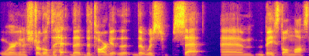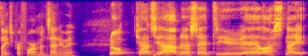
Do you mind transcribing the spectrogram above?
We're going to struggle to hit the the target that that was set um, based on last night's performance, anyway. No, can't see that. I mean, I said to you uh, last night,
